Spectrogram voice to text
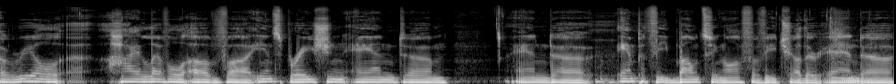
a real high level of uh, inspiration and. Um, and uh, empathy bouncing off of each other, and uh,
